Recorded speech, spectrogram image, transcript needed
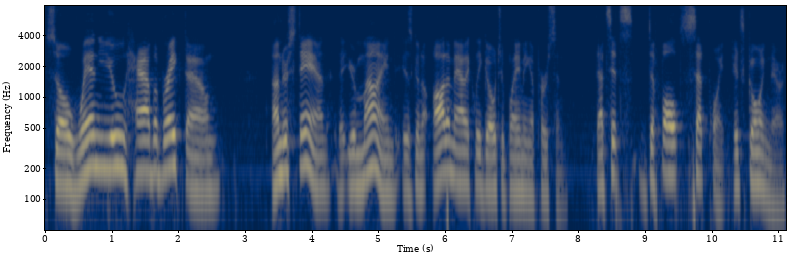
So when you have a breakdown, understand that your mind is going to automatically go to blaming a person. That's its default set point. It's going there.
